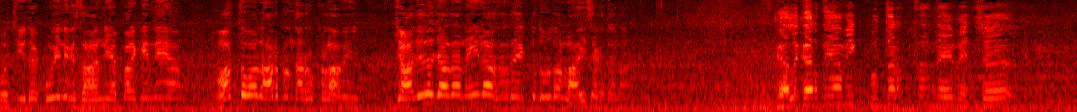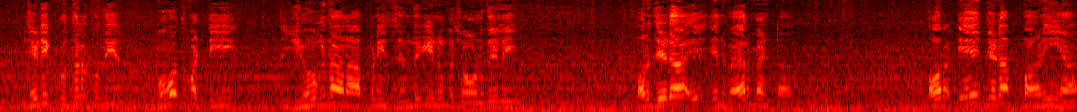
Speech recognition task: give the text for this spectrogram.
ਉਸ ਚੀਜ਼ ਦਾ ਕੋਈ ਨੁਕਸਾਨ ਨਹੀਂ ਆਪਾਂ ਕਹਿੰਦੇ ਆ ਵੱਧ ਤੋਂ ਵੱਧ ਹਰ ਬੰਦਾ ਰੁੱਖ ਲਾਵੇ। ਜ਼ਿਆਦਾ ਤੋਂ ਜ਼ਿਆਦਾ ਨਹੀਂ ਲਾ ਸਕਦਾ, ਇੱਕ ਦੋ ਤਾਂ ਲਾ ਹੀ ਸਕਦਾ ਨਾ। ਗੱਲ ਕਰਦੇ ਆ ਵੀ ਕੁਦਰਤ ਦੇ ਵਿੱਚ ਜਿਹੜੀ ਕੁਦਰਤ ਦੀ ਬਹੁਤ ਵੱਡੀ ਯੋਗਦਾਨ ਆ ਆਪਣੀ ਜ਼ਿੰਦਗੀ ਨੂੰ ਬਚਾਉਣ ਦੇ ਲਈ, ਔਰ ਜਿਹੜਾ ਇਹ এনवायरमेंट ਆ, ਔਰ ਇਹ ਜਿਹੜਾ ਪਾਣੀ ਆ,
